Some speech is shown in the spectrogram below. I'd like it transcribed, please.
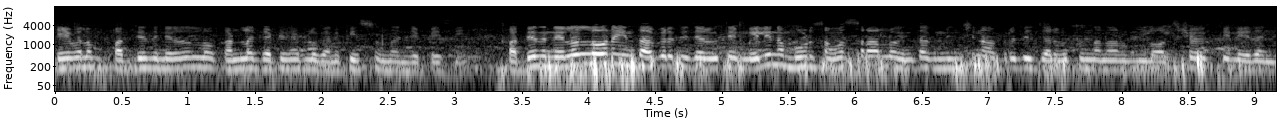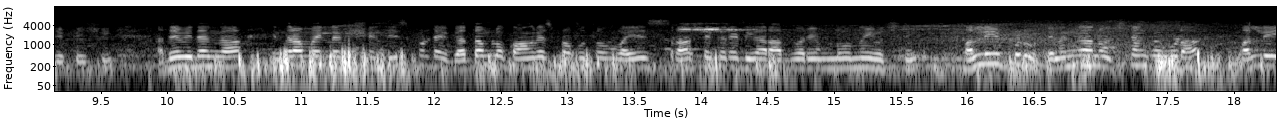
కేవలం పద్దెనిమిది నెలల్లో కండ్లకు కట్టినట్లు కనిపిస్తుందని చెప్పేసి పద్దెనిమిది నెలల్లోనే ఇంత అభివృద్ధి జరిగితే మిగిలిన మూడు సంవత్సరాల్లో ఇంతకు మించిన అభివృద్ధి జరుగుతుందన్న అతిశయోక్తి లేదని చెప్పేసి అదేవిధంగా ఇందిరామహిళ విషయం తీసుకుంటే గతంలో కాంగ్రెస్ ప్రభుత్వం వైఎస్ రాజశేఖర రెడ్డి గారి ఆధ్వర్యంలోనే వచ్చినాయి మళ్ళీ ఇప్పుడు తెలంగాణ వచ్చినాక కూడా మళ్ళీ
